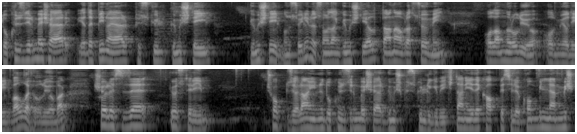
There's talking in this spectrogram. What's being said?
925 ayar ya da 1000 ayar püskül gümüş değil. Gümüş değil bunu söyleyeyim de sonradan gümüş diye alıp da ana avrat sövmeyin. Olanlar oluyor. Olmuyor değil. Vallahi oluyor bak. Şöyle size göstereyim. Çok güzel. Aynı 925 ayar gümüş püsküllü gibi. iki tane yedek kahvesiyle kombinlenmiş.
